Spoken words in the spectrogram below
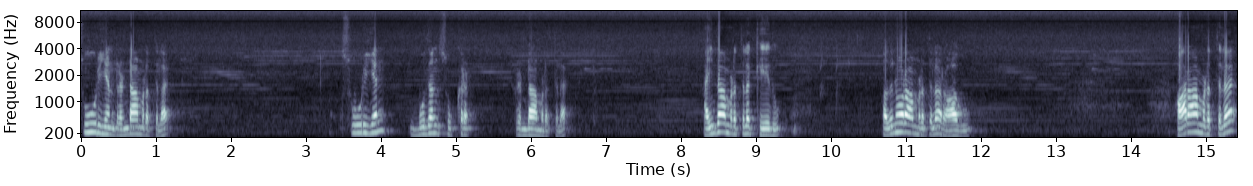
சூரியன் ரெண்டாம் இடத்துல. சூரியன் புதன் சுக்கரன் ரெண்டாம் இடத்துல. ஐந்தாம் இடத்துல கேது. பதினோராம் இடத்துல ராகு. ஆறாம் இடத்துல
